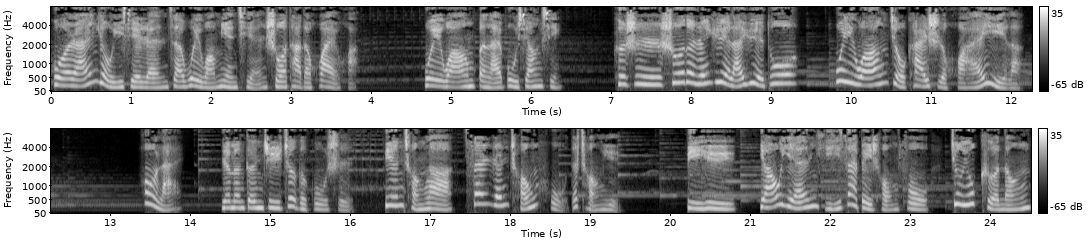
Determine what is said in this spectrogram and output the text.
果然有一些人在魏王面前说他的坏话。魏王本来不相信，可是说的人越来越多，魏王就开始怀疑了。后来，人们根据这个故事编成了“三人成虎”的成语。比喻谣言一再被重复，就有可能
